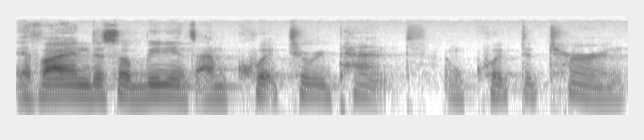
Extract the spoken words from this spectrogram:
if I am in disobedience, I'm quick to repent. I'm quick to turn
